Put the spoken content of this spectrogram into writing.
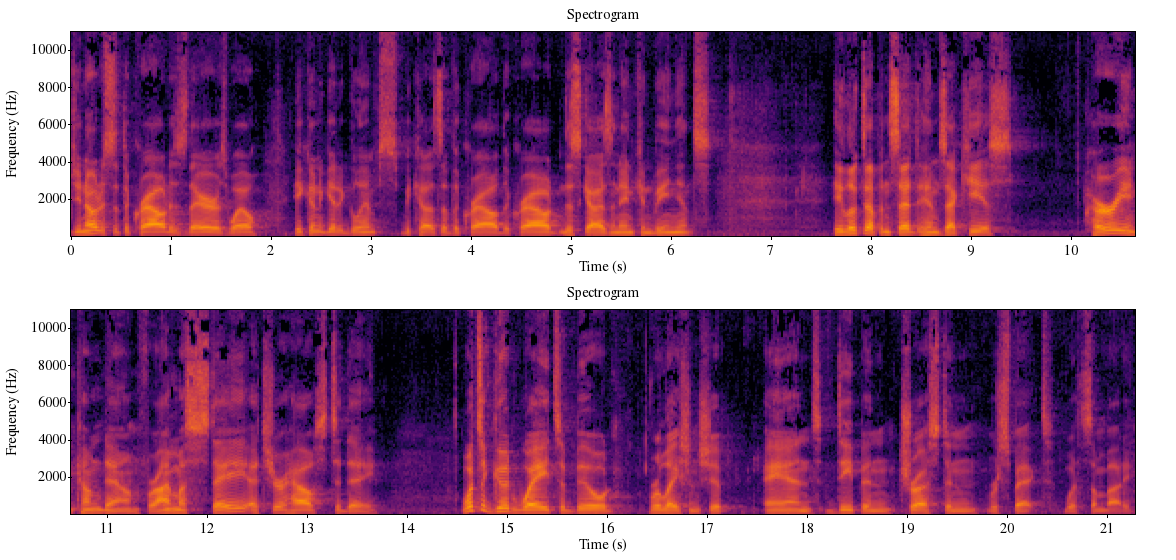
Do you notice that the crowd is there as well? He couldn't get a glimpse because of the crowd. The crowd, this guy's an inconvenience. He looked up and said to him, Zacchaeus, hurry and come down, for I must stay at your house today. What's a good way to build relationship and deepen trust and respect with somebody?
